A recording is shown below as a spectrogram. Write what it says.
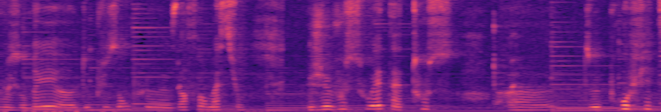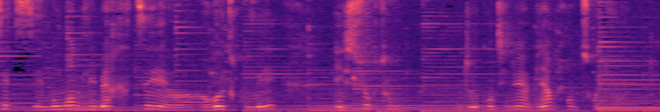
vous aurez de plus amples informations. Je vous souhaite à tous de profiter de ces moments de liberté retrouvés et surtout de continuer à bien prendre soin de vous.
